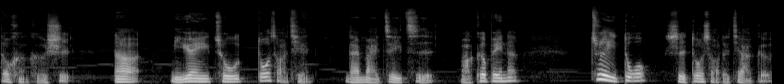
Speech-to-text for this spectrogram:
都很合适。那你愿意出多少钱来买这只马克杯呢？最多是多少的价格？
